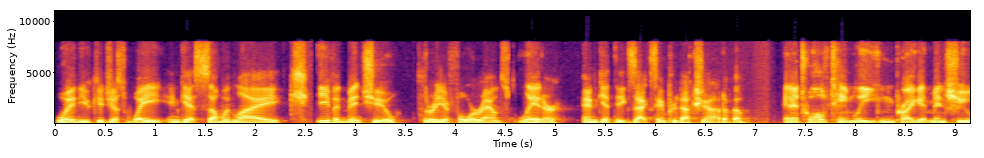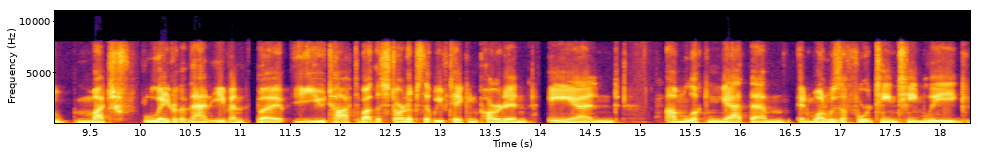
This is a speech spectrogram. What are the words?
when you could just wait and get someone like even Minshew three or four rounds later and get the exact same production out of him in a 12 team league, you can probably get Minshew much later than that, even. But you talked about the startups that we've taken part in, and I'm looking at them, and one was a 14 team league.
